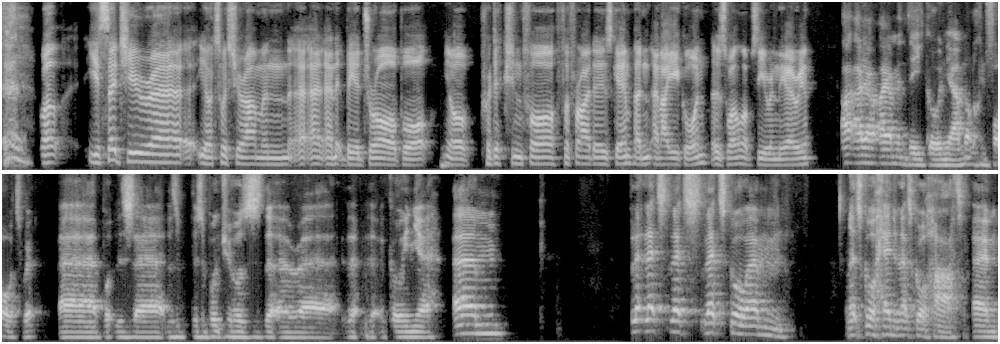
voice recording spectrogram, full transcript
well, you said you uh, you know twist your arm and, and and it be a draw, but you know prediction for for Friday's game and, and are you going as well? Obviously, you're in the area. I, I, I am indeed going. Yeah, I'm not looking forward to it. Uh, but there's uh, there's a, there's a bunch of us that are uh, that, that, are going. Yeah. Um, let, us let's, let's let's go. Um, let's go head and let's go heart. Um,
